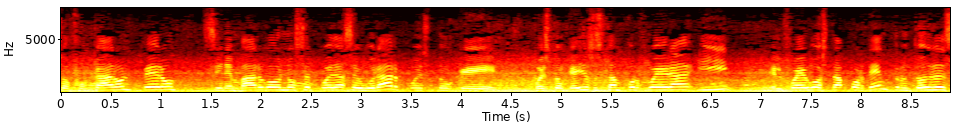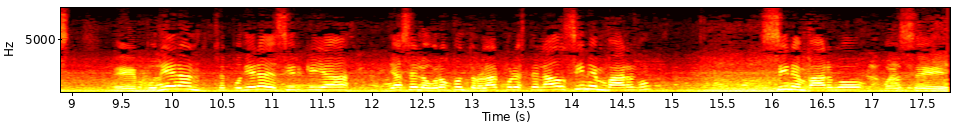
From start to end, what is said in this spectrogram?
sofocaron, pero sin embargo no se puede asegurar puesto que puesto que ellos están por fuera y el fuego está por dentro. Entonces, eh, pudieran, se pudiera decir que ya, ya se logró controlar por este lado. Sin embargo, sin embargo, pues eh,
